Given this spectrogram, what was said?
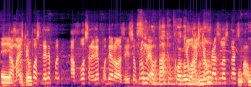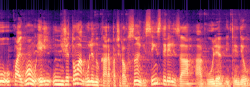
É Ainda mais que é a força, dele é, a força nele é poderosa. Esse é o Sem problema. contar que o Qui-Gon Eu acho que é não... o caso do Darth Maul. O, o, o Qui-Gon, ele injetou uma agulha no cara pra tirar o sangue sem esterilizar a agulha, entendeu?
